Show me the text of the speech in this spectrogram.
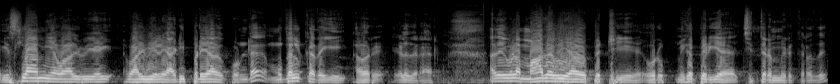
இஸ்லாமிய வாழ்வியை வாழ்வியலை அடிப்படையாக கொண்ட முதல் கதையை அவர் எழுதுகிறார் அதே போல் மாதவியாவை பற்றி ஒரு மிகப்பெரிய சித்திரம் இருக்கிறது.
